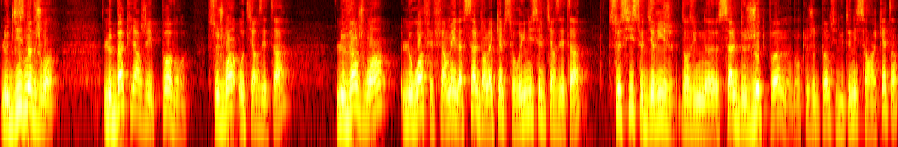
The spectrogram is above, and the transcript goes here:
Le 19 juin, le bas clergé pauvre se joint au tiers-état. Le 20 juin, le roi fait fermer la salle dans laquelle se réunissait le tiers-état, ceux-ci se dirigent dans une salle de jeu de pommes, donc le jeu de pommes c'est du tennis sans raquette. Hein.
